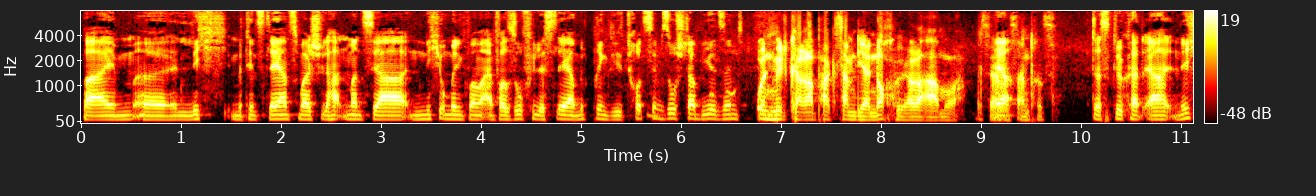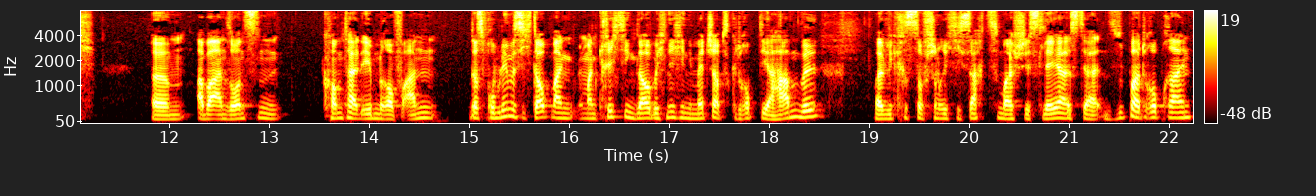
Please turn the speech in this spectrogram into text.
Beim äh, Lich mit den Slayern zum Beispiel hat man es ja nicht unbedingt, weil man einfach so viele Slayer mitbringt, die trotzdem so stabil sind. Und mit Carapax haben die ja noch höhere Armor. Das ist ja, ja was anderes. Das Glück hat er halt nicht. Ähm, aber ansonsten kommt halt eben darauf an. Das Problem ist, ich glaube, man, man kriegt ihn, glaube ich, nicht in die Matchups gedroppt, die er haben will. Weil, wie Christoph schon richtig sagt, zum Beispiel Slayer ist der halt ein super Drop rein.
